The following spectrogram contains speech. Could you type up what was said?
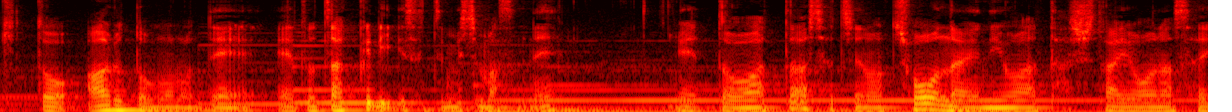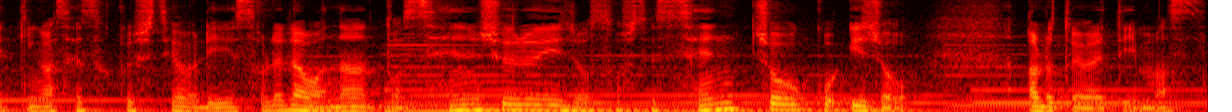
きっとあると思うので、えー、とざっくり説明しますね。えー、と私たちの腸内には多種多様な細菌が生息しておりそれらはなんと1000種類以上そして1000兆個以上あると言われています。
